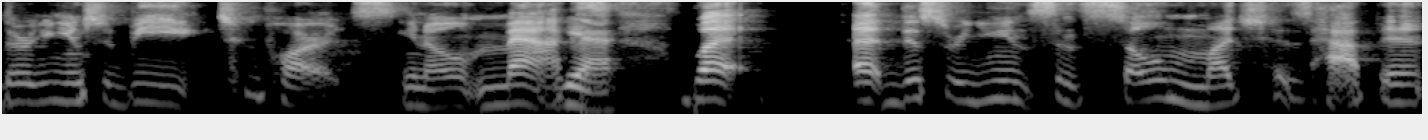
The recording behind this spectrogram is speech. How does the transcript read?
the reunion should be two parts, you know, max. Yeah. But at this reunion, since so much has happened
